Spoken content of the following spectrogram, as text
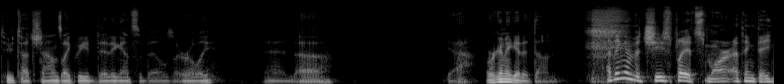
two touchdowns like we did against the Bills early. And uh yeah, we're going to get it done. I think if the Chiefs play it smart, I think they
